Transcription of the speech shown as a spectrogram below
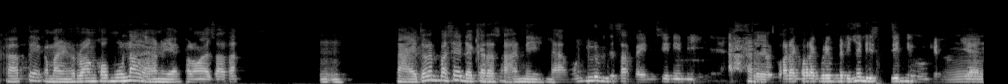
ke apa ya kemarin ruang komunal kan ya kalau nggak salah. Mm -mm. Nah, itu kan pasti ada keresahan nih. Nah, mungkin lu bisa sampaikan di sini nih. Korek-korek pribadinya di sini mungkin. Hmm. Ya.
